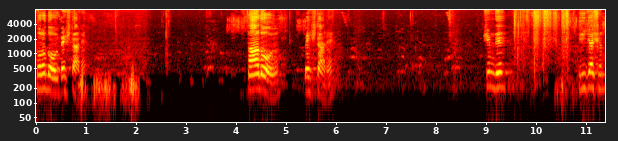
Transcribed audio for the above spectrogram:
sola doğru 5 tane. Sağa doğru 5 tane. Şimdi iyice açın.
